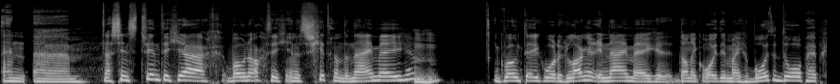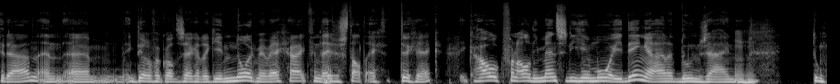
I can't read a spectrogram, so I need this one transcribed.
En uh, nou, sinds 20 jaar woonachtig in het schitterende Nijmegen. Mm -hmm. Ik woon tegenwoordig langer in Nijmegen dan ik ooit in mijn geboortedorp heb gedaan. En um, ik durf ook wel te zeggen dat ik hier nooit meer wegga. Ik vind deze stad echt te gek. Ik hou ook van al die mensen die hier mooie dingen aan het doen zijn. Mhm. Mm -hmm. Toen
